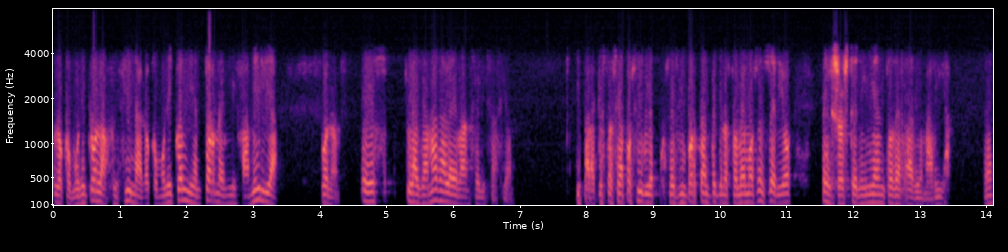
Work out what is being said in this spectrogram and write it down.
lo comunico en la oficina, lo comunico en mi entorno, en mi familia. Bueno, es la llamada a la evangelización. Y para que esto sea posible, pues es importante que nos tomemos en serio el sostenimiento de Radio María. ¿Eh?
